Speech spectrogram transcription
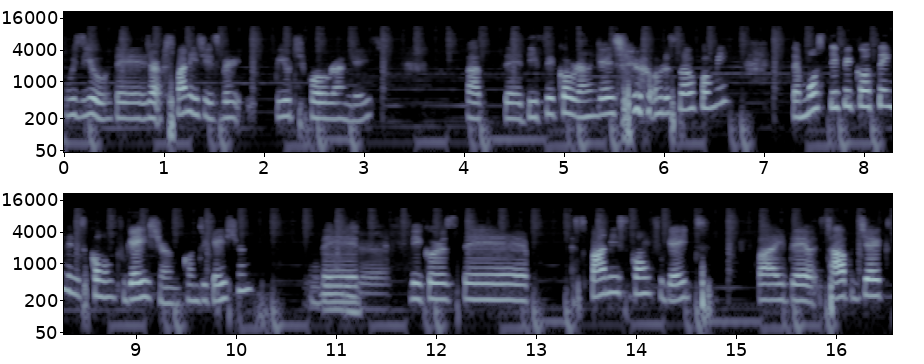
with you. The Spanish is very beautiful language, but the difficult language also for me. The most difficult thing is conjugation. Conjugation. Mm. The Yes. because the Spanish conjugate by the subject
